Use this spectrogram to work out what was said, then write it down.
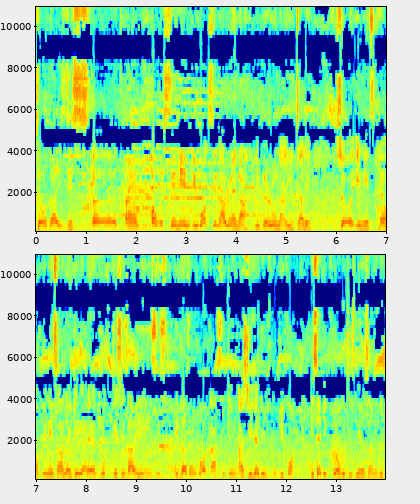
So guys, this uh, I've always seen him. He works in Arena in Verona, Italy. So he needs help. He needs our Nigeria help. Look, this is how he is. He doesn't work as he can. As you heard him before, he said he crawl with his nails and with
